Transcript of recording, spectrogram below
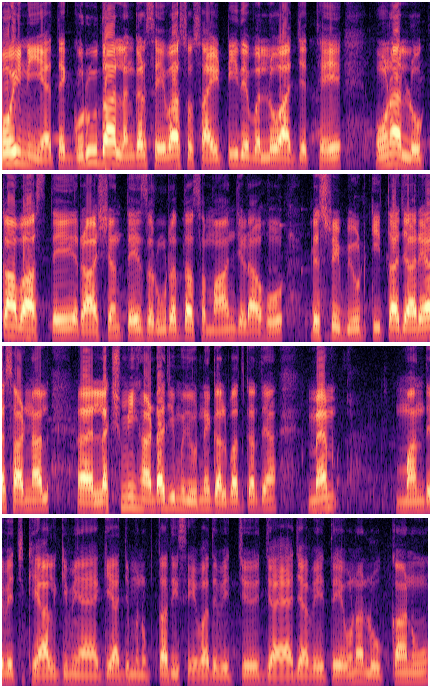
ਕੋਈ ਨਹੀਂ ਹੈ ਤੇ ਗੁਰੂ ਦਾ ਲੰਗਰ ਸੇਵਾ ਸੁਸਾਇਟੀ ਦੇ ਵੱਲੋਂ ਅੱਜ ਇੱਥੇ ਉਹਨਾਂ ਲੋਕਾਂ ਵਾਸਤੇ ਰਾਸ਼ਨ ਤੇ ਜ਼ਰੂਰਤ ਦਾ ਸਮਾਨ ਜਿਹੜਾ ਉਹ ਡਿਸਟ੍ਰੀਬਿਊਟ ਕੀਤਾ ਜਾ ਰਿਹਾ। ਸਾਡੇ ਨਾਲ ਅ, ਲక్ష్ਮੀ ਹਾਂਡਾ ਜੀ ਮੌਜੂਦ ਨੇ ਗੱਲਬਾਤ ਕਰਦੇ ਆ ਮੈਮ ਮਨ ਦੇ ਵਿੱਚ ਖਿਆਲ ਕਿਵੇਂ ਆਇਆ ਕਿ ਅੱਜ ਮਨੁੱਖਤਾ ਦੀ ਸੇਵਾ ਦੇ ਵਿੱਚ ਜਾਇਆ ਜਾਵੇ ਤੇ ਉਹਨਾਂ ਲੋਕਾਂ ਨੂੰ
